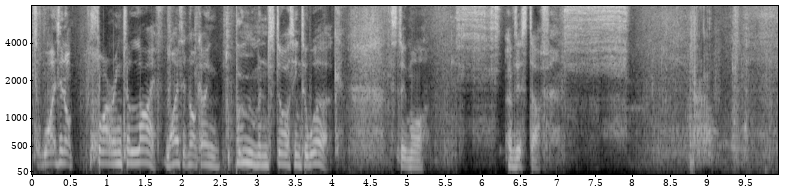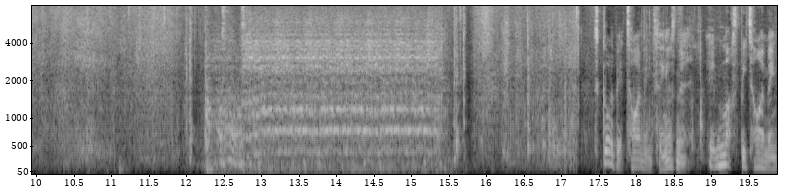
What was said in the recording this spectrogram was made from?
So why is it not firing to life? Why is it not going boom and starting to work? Let's do more of this stuff. Timing thing, isn't it? It must be timing.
